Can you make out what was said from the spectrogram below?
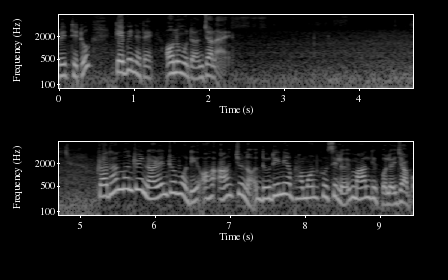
বৃদ্ধিটো কেবিনেটে অনুমোদন জনায়। প্ৰধানমন্ত্ৰী নৰেন্দ্ৰ মোদী অহা আঠ জুনত দুদিনীয়া ভ্ৰমণসূচীলৈ মালদ্বীপলৈ যাব।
